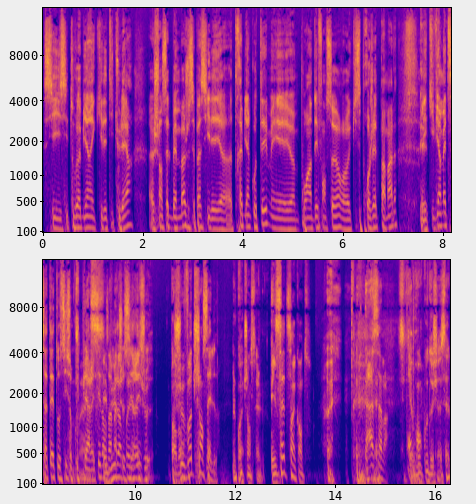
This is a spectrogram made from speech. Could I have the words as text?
si, si tout va bien et qu'il est titulaire. Euh, Chancel Mbemba, je sais pas s'il est euh, très bien coté mais euh, pour un défenseur qui se projette pas mal et, Et- qui vient mettre sa tête aussi sur coup de pied arrêté dans un match serré, je, Pardon. je vote Chancel. Le coup de chancel. 7,50. Ah, ça va. C'est qu'il y a prend. beaucoup de chancel.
